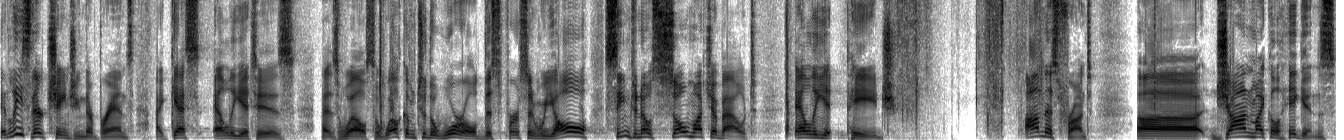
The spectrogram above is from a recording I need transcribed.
At least they're changing their brands. I guess Elliot is as well. So welcome to the world. This person we all seem to know so much about, Elliot Page. On this front, uh, John Michael Higgins,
